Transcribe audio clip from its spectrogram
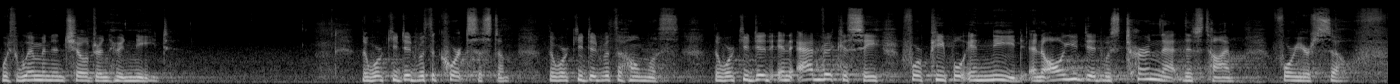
with women and children who need the work you did with the court system, the work you did with the homeless, the work you did in advocacy for people in need. And all you did was turn that this time for yourself.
